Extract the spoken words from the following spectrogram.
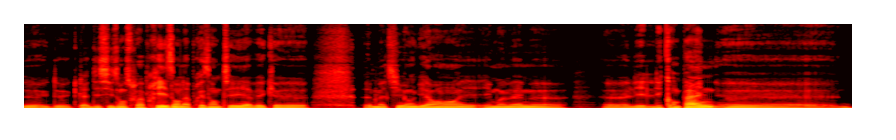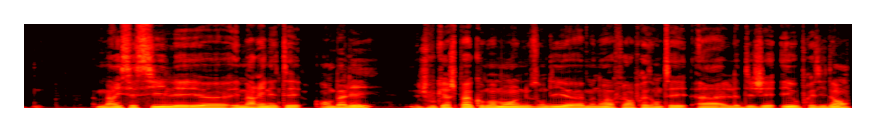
de, de- que la décision soit prise, on a présenté avec euh, Mathieu Enguerrand et, et moi-même euh, euh, les, les campagnes. Marie-Cécile et, et Marine étaient emballées. Je vous cache pas qu'au moment où ils nous ont dit maintenant il va falloir présenter à la DG et au président,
